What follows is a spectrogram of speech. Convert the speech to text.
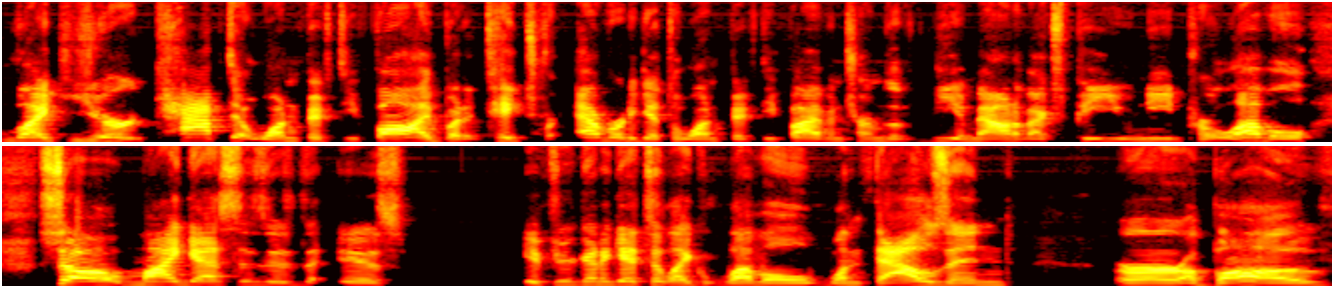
like you're capped at 155, but it takes forever to get to 155 in terms of the amount of XP you need per level. So my guess is is, is if you're gonna get to like level 1000 or above,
